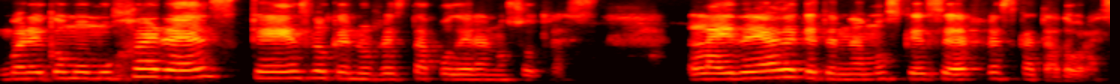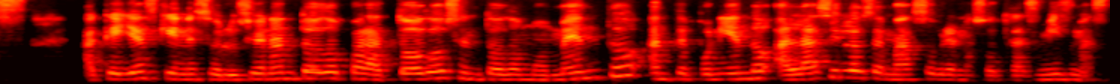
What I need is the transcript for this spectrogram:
Bueno, y como mujeres, ¿qué es lo que nos resta poder a nosotras? La idea de que tenemos que ser rescatadoras aquellas quienes solucionan todo para todos en todo momento, anteponiendo a las y los demás sobre nosotras mismas,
